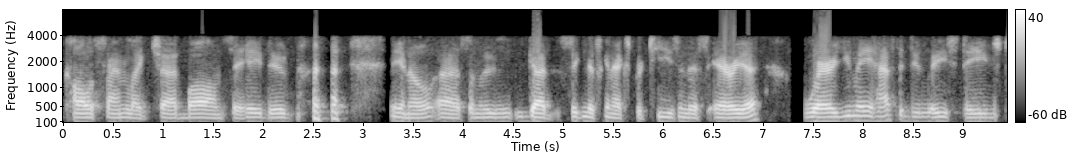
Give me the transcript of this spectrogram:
call a friend like Chad Ball and say, "Hey, dude, you know, uh, someone who's got significant expertise in this area, where you may have to do a staged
